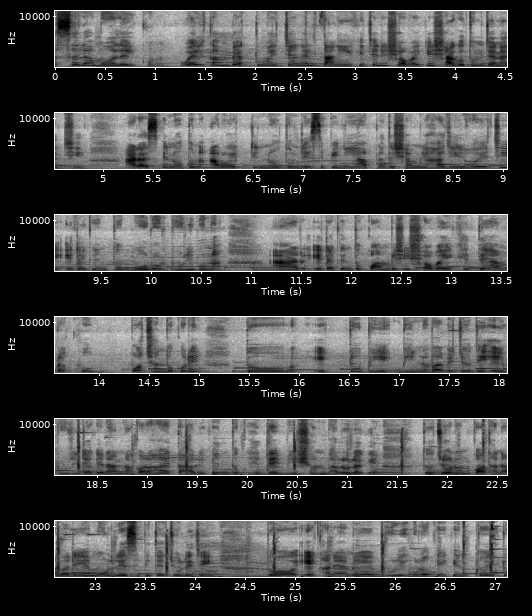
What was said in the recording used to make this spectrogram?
আসসালামু আলাইকুম। Welcome back to my channel Tania কিচেনে সবাইকে স্বাগতম জানাচ্ছি। আর আজকে নতুন আরও একটি নতুন রেসিপি নিয়ে আপনাদের সামনে হাজির হয়েছি, এটা কিন্তু গরুর ভুড়ি বোনা আর এটা কিন্তু কম বেশি সবাই খেতে আমরা খুব পছন্দ করি। তো একটু ভিন্নভাবে যদি এই ভুড়িটাকে রান্না করা হয়, তাহলে কিন্তু খেতে ভীষণ ভালো লাগে। তো চলুন কথা না বাড়িয়ে মূল রেসিপিতে চলে যাই। তো এখানে আমি এই ভুড়িগুলোকে কিন্তু একটু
